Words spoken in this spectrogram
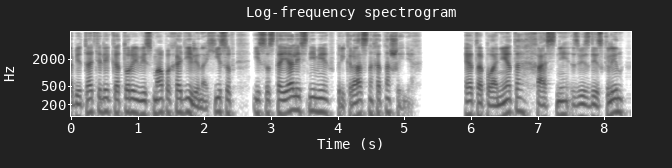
обитатели которой весьма походили на хисов и состояли с ними в прекрасных отношениях. Эта планета, Хасни, звезды Склин,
